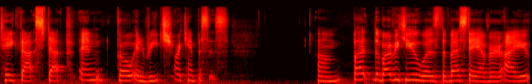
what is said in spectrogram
take that step and go and reach our campuses. Um, but the barbecue was the best day ever. I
